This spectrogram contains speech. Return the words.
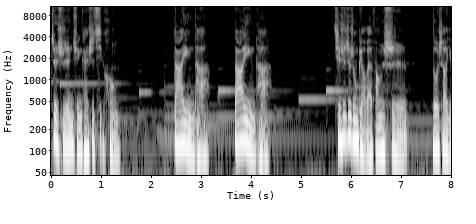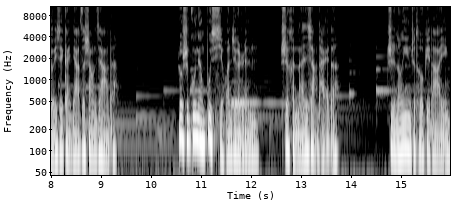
这时人群开始起哄：“答应他，答应他。”其实这种表白方式，多少有一些赶鸭子上架的。若是姑娘不喜欢这个人，是很难下台的，只能硬着头皮答应，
